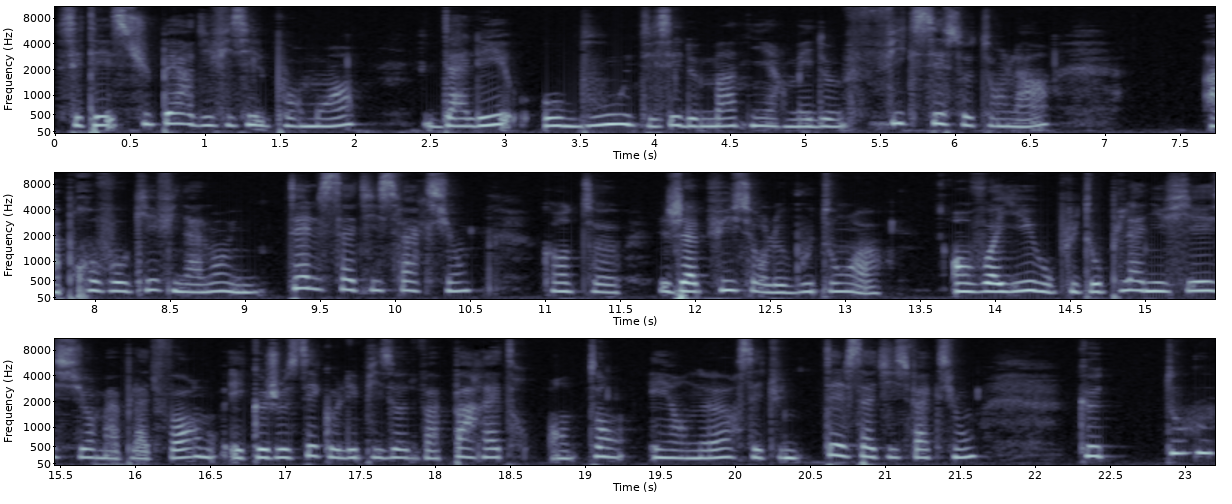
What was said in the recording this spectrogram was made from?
c'était super difficile pour moi d'aller au bout, d'essayer de maintenir, mais de fixer ce temps-là a provoqué finalement une telle satisfaction quand euh, j'appuie sur le bouton euh, envoyé ou plutôt planifié sur ma plateforme et que je sais que l'épisode va paraître en temps et en heure, c'est une telle satisfaction que tout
